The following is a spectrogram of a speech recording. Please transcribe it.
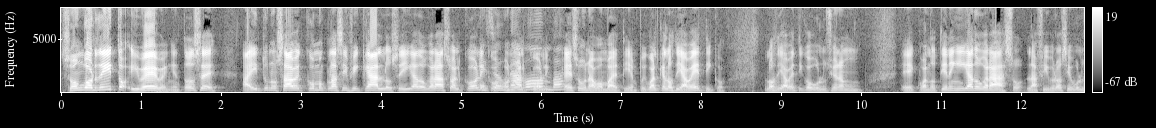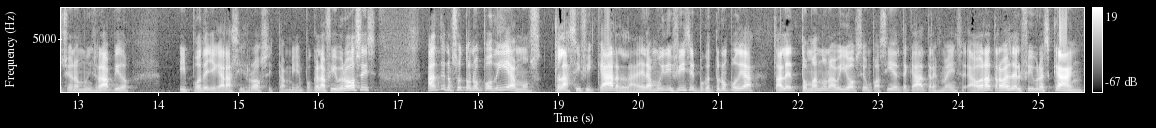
Son gorditos y beben. Entonces, ahí tú no sabes cómo clasificarlo, si hígado graso alcohólico o no alcohólico. Eso es una bomba de tiempo. Igual que los diabéticos. Los diabéticos evolucionan, eh, cuando tienen hígado graso, la fibrosis evoluciona muy rápido y puede llegar a cirrosis también. Porque la fibrosis, antes nosotros no podíamos clasificarla, era muy difícil porque tú no podías estarle tomando una biopsia a un paciente cada tres meses. Ahora a través del fibroscan,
